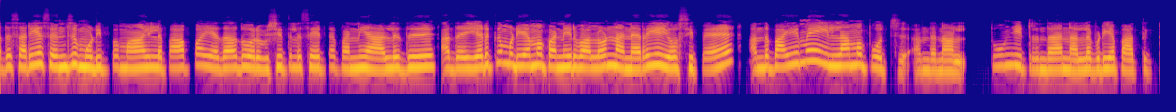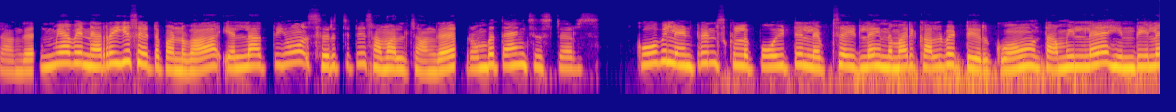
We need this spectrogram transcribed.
அதை சரியாக செஞ்சு முடிப்போமா? இல்லை பாப்பா ஏதாவது ஒரு விஷயத்தில் சேட்டை பண்ணி அழுது அதை எடுக்க முடியாமல் பண்ணிடுவாளோன்னு நான் நிறைய யோசிப்பேன். அந்த பயமே இல்லாமல் போச்சு அந்த நாள். தூங்கிட்டு இருந்தா நல்லபடியாக பார்த்துக்கிட்டாங்க உண்மையாகவே நிறைய சேட்டை பண்ணுவா. எல்லாத்தையும் சிரிச்சுட்டு சமாளித்தாங்க ரொம்ப தேங்க்ஸ் சிஸ்டர்ஸ் கோவில் என்ட்ரன்ஸ்குள்ளே போயிட்டு லெஃப்ட் சைடில் இந்த மாதிரி கல்வெட்டு இருக்கும். தமிழில் ஹிந்தியில்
